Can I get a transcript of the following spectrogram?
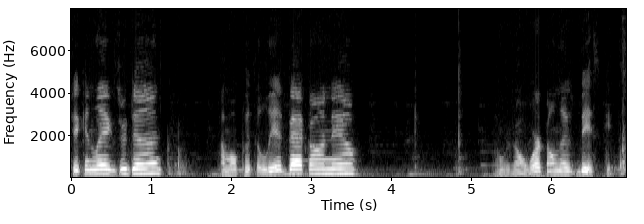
chicken legs are done. I'm going to put the lid back on now. And we're going to work on those biscuits.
